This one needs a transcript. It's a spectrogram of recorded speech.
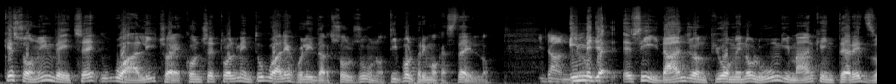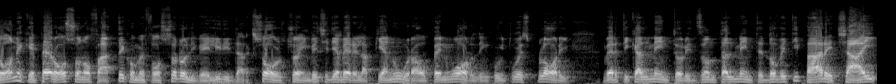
che sono invece uguali, cioè concettualmente uguali a quelli di Dark Souls 1, tipo il primo castello. I dungeon. Eh, sì, dungeon più o meno lunghi, ma anche intere zone che però sono fatte come fossero livelli di Dark Souls, cioè invece di avere la pianura open world in cui tu esplori verticalmente, orizzontalmente, dove ti pare, c'hai,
